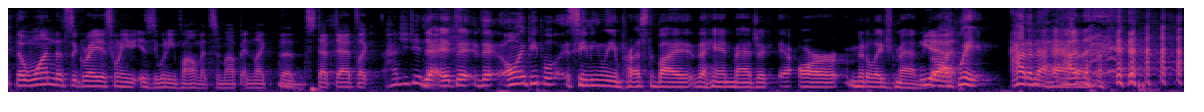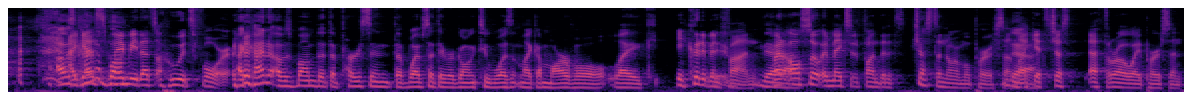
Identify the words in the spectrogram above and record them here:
the one that's the greatest when he is when he vomits him up, and like the stepdad's like, "How'd you do that?" Yeah, it's a, the only people seemingly impressed by the hand magic are middle-aged men. They're Yeah. like, wait, how did that happen? I was I kind guess of bummed. maybe that's who it's for. I kind of I was bummed that the person, the website they were going to, wasn't like a Marvel like. It could have been fun, yeah. but also it makes it fun that it's just a normal person. Yeah. Like it's just a throwaway person.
